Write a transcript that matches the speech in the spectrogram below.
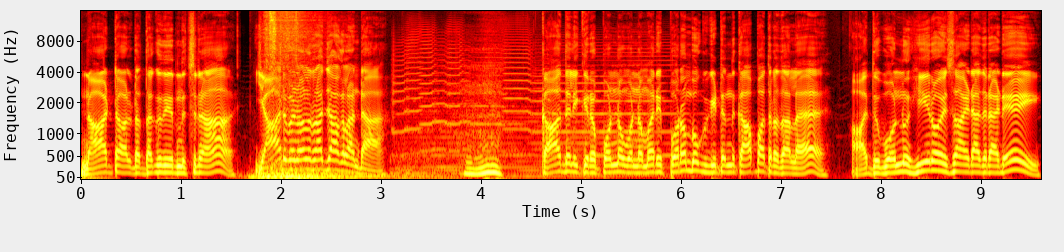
நாட்டாள்கிட்ட தகுதி இருந்துச்சுன்னா யார் வேணாலும் ராஜா ஆகலாம்டா. காதலிக்கிற பொண்ணை உன்ன மாதிரி புறம்போக்கு கிட்ட இருந்து காப்பாத்துறதால அது ஒன்றும் ஹீரோயிஸும் ஆயிடாதுடா டேய்.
